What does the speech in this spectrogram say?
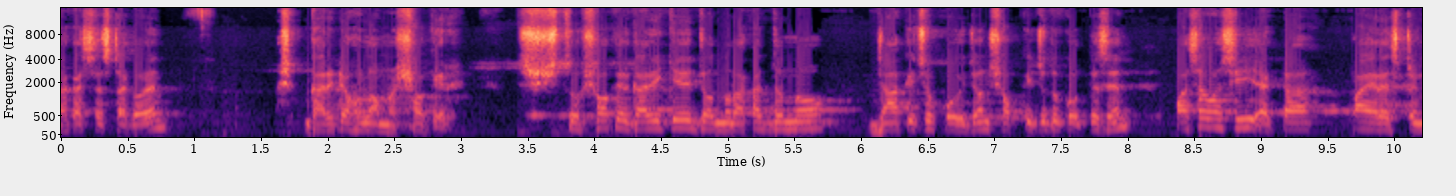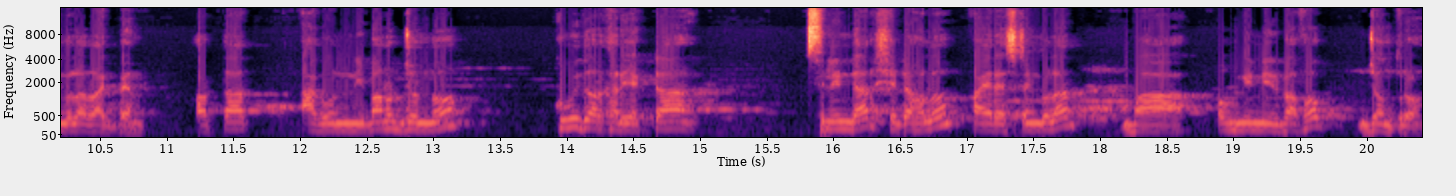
রাখার চেষ্টা করেন, গাড়িটা হলো আপনার শখের। তো শখের গাড়িকে যত্ন রাখার জন্য যা কিছু প্রয়োজন সব কিছু তো করতেছেন, পাশাপাশি একটা ফায়ার স্ট্রেঙ্গুলার রাখবেন। অর্থাৎ আগুন নিবানোর জন্য খুবই দরকারি একটা সিলিন্ডার, সেটা হলো ফায়ার স্ট্রেঙ্গুলার বা অগ্নি নির্বাপক যন্ত্র।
